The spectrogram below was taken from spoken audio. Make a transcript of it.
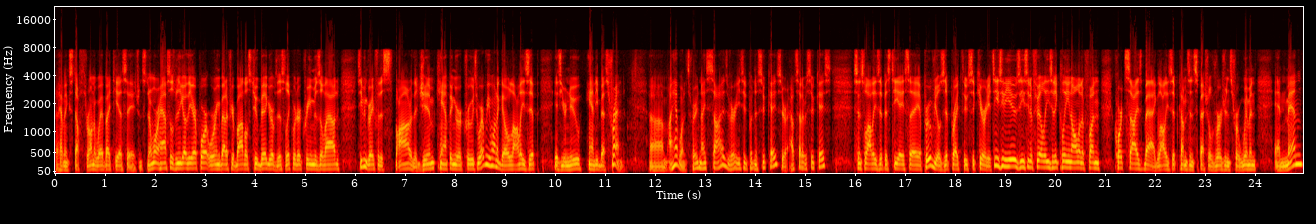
uh, having stuff thrown away by TSA agents. No more hassles when you go to the airport worrying about if your bottle's too big or if this liquid or cream is allowed. It's even great for the spa or the gym, camping or a cruise, wherever you want to go. Lolly Zip is your new handy best friend. Um, I have one. It's very nice size, very easy to put in a suitcase or outside of a suitcase. Since Lolly Zip is TSA approved, you'll zip right through security. It's easy to use, easy to fill, easy to clean, all in a fun quart-sized bag. Lolly Zip comes in special versions for women and men.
